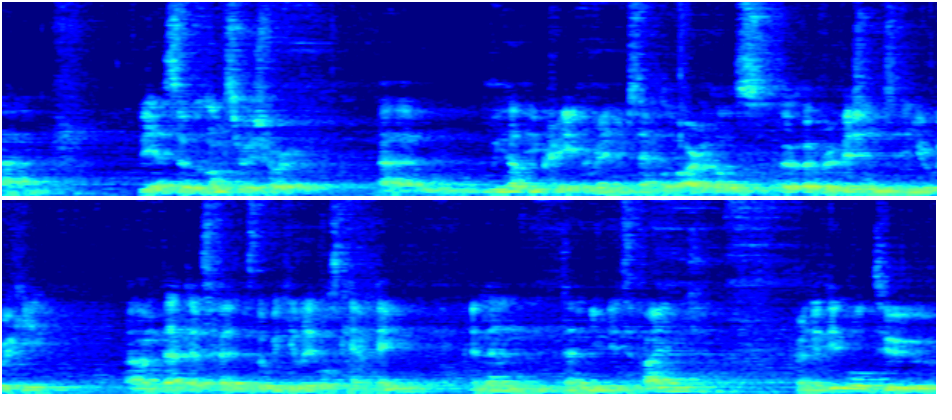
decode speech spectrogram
Um, but yeah, so long story short, uh, we help you create a random sample of articles, of, of revisions in your wiki. Um, that gets fed into the Wiki Labels campaign, and then, then you need to find friendly people to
